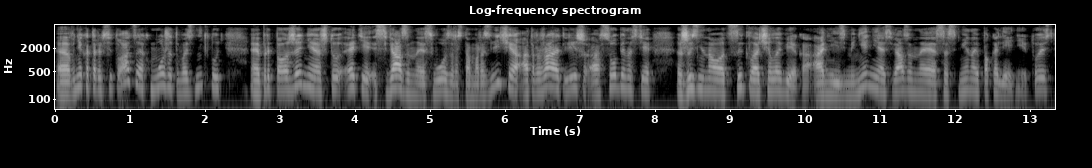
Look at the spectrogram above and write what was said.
В некоторых ситуациях может возникнуть предположение, что эти связанные с возрастом различия отражают лишь особенности жизненного цикла человека человека, а не изменения, связанные со сменой поколений. То есть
